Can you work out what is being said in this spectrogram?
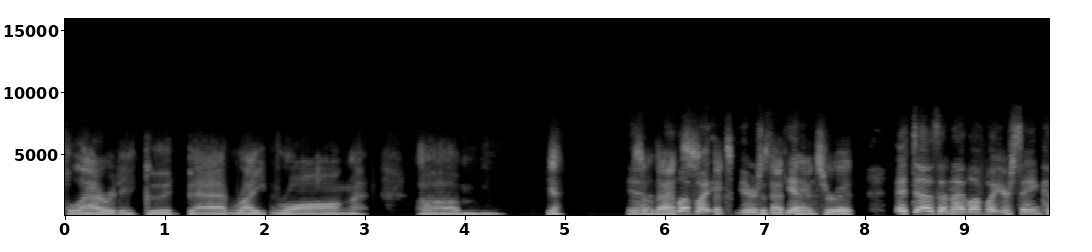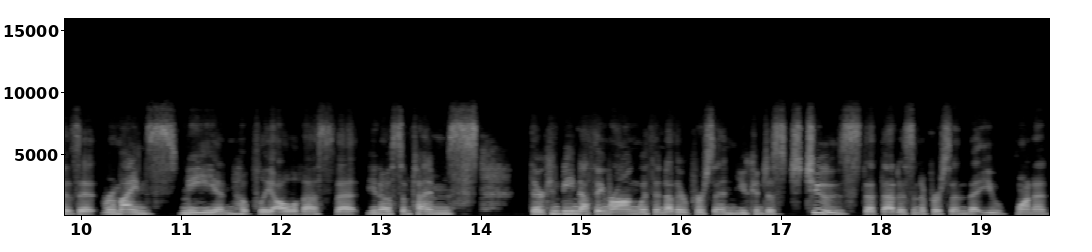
polarity good bad right wrong um yeah Yeah, so I love what that's you're. does that yeah, answer it it does, and I love what you're saying because it reminds me and hopefully all of us that you know sometimes there can be nothing wrong with another person. You can just choose that that isn't a person that you want to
